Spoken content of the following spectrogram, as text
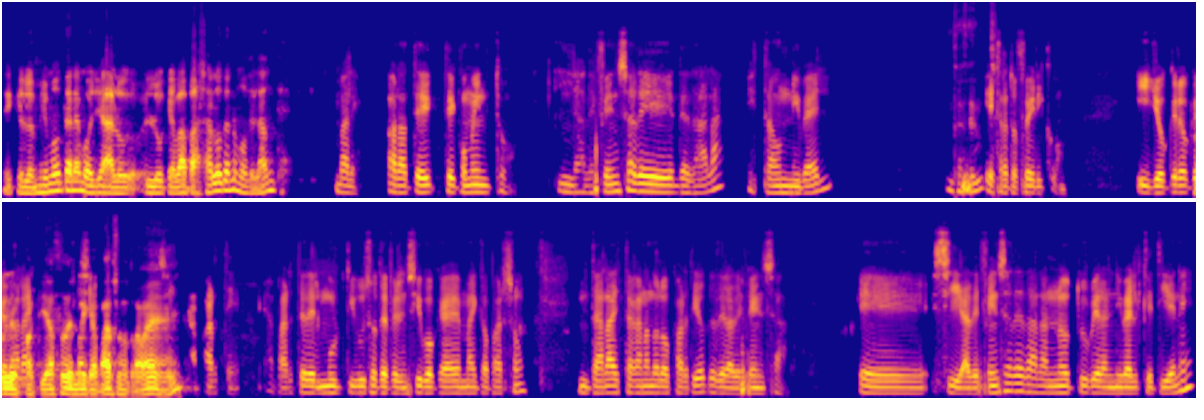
Y que lo mismo tenemos ya, lo, lo que va a pasar lo tenemos delante. Vale, ahora te, te comento. La defensa de, de Dallas está a un nivel estratosférico. Y yo creo que el Dallas, partidazo de Micah Parsons otra vez, ¿eh? aparte, aparte del multiuso defensivo que es Micah Parsons, Dallas está ganando los partidos desde la defensa. Eh, si la defensa de Dallas no tuviera el nivel que tiene,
